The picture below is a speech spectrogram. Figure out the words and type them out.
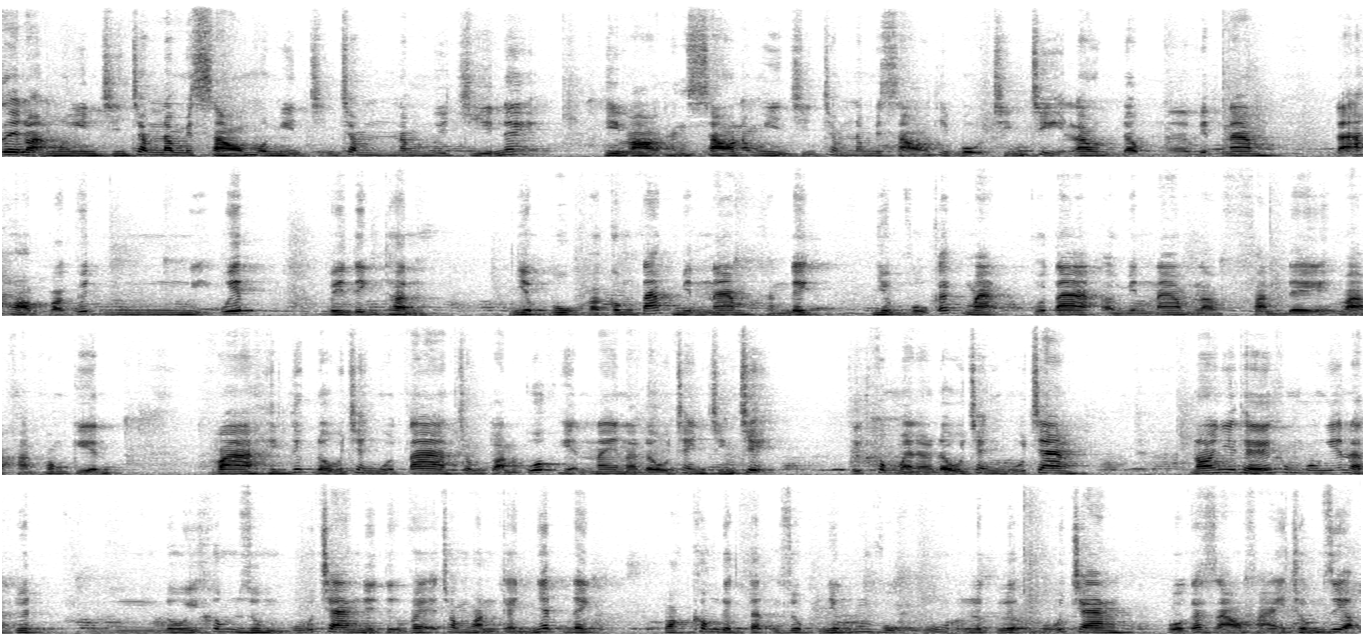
Trong giai đoạn 1956-1959 ấy, thì vào tháng 6 năm 1956 thì Bộ Chính trị Lao động ờ, Việt Nam đã họp và quyết nghị quyết về tinh thần, nhiệm vụ và công tác miền Nam khẳng định nhiệm vụ cách mạng của ta ở miền Nam là phản đế và phản phong kiến. Và hình thức đấu tranh của ta trong toàn quốc hiện nay là đấu tranh chính trị, chứ không phải là đấu tranh vũ trang. Nói như thế không có nghĩa là tuyệt ừ, đối không dùng vũ trang để tự vệ trong hoàn cảnh nhất định hoặc không được tận dụng những vũ lực lượng vũ trang của các giáo phái chống rượu,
